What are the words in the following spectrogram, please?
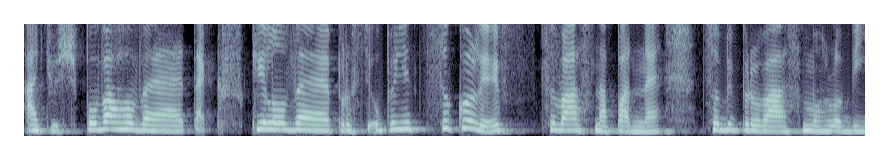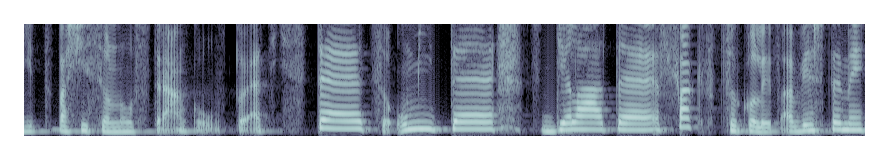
Ať už povahové, tak skillové, prostě úplně cokoliv, co vás napadne, co by pro vás mohlo být vaší silnou stránkou. To, jak jste, co umíte, co děláte, fakt cokoliv. A věřte mi,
